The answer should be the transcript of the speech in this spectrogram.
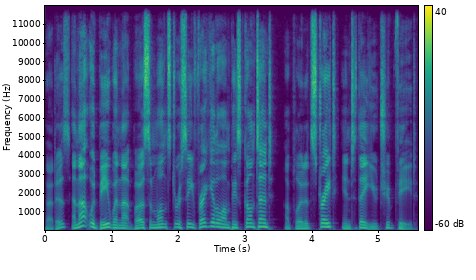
that is, and that would be when that person wants to receive regular One Piece content uploaded straight into their YouTube feed.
